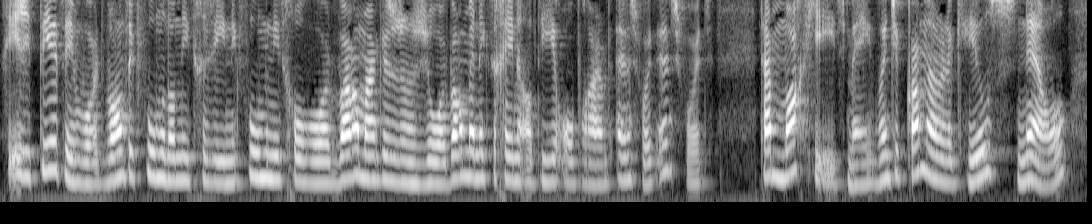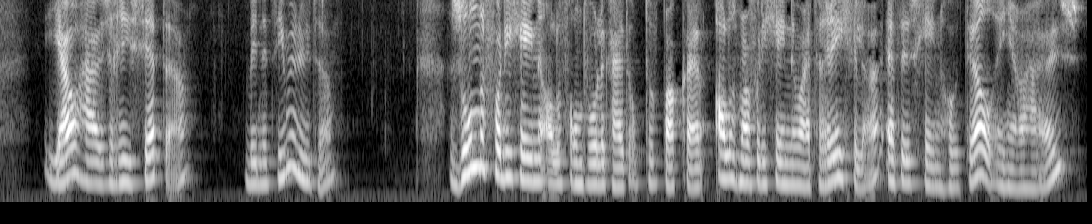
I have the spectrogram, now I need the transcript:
geïrriteerd in word. Want ik voel me dan niet gezien. Ik voel me niet gehoord. Waarom maken ze zo'n zorg? Waarom ben ik degene die hier opruimt? Enzovoort, enzovoort. Daar mag je iets mee. Want je kan namelijk heel snel jouw huis resetten binnen 10 minuten. Zonder voor diegene alle verantwoordelijkheid op te pakken en alles maar voor diegene maar te regelen. Het is geen hotel in jouw huis.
